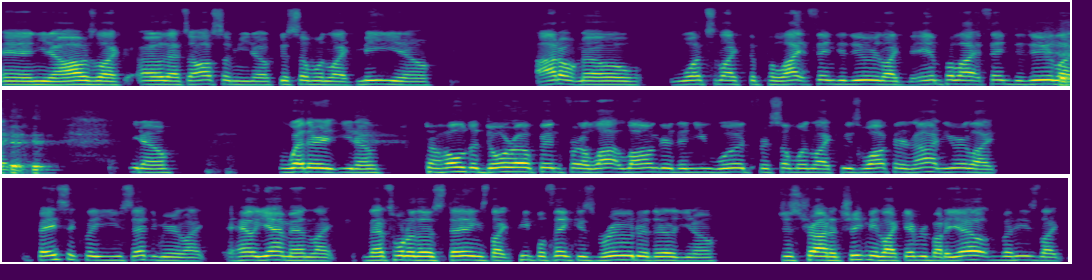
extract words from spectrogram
And you know, I was like, oh, that's awesome. You know, because someone like me, you know, I don't know what's like the polite thing to do or like the impolite thing to do, like you know, whether you know to hold a door open for a lot longer than you would for someone like who's walking or not. And you were like, basically, you said to me, you're like, hell yeah, man, like that's one of those things like people think is rude or they're you know just trying to treat me like everybody else. But he's like,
